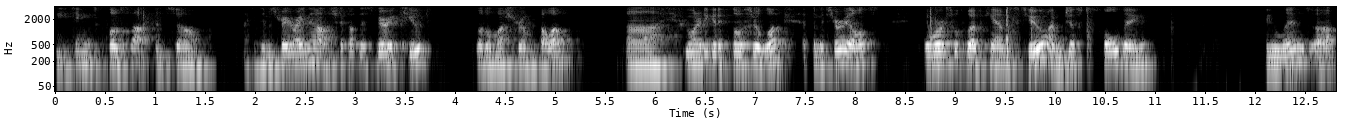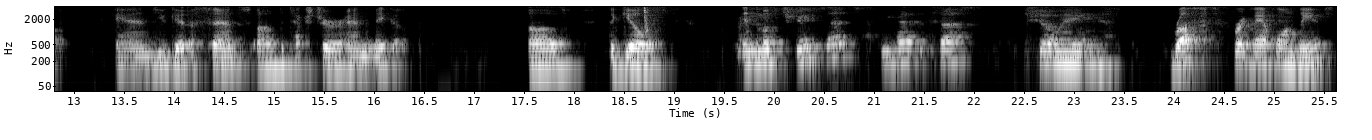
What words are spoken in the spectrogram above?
the things close up. And so I can demonstrate right now. Check out this very cute little mushroom fellow. Uh, if you wanted to get a closer look at the materials, it works with webcams too. I'm just holding the lens up and you get a sense of the texture and the makeup of the gills. In the most extreme sense, we had success showing rust, for example, on leaves,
